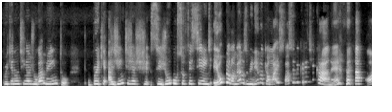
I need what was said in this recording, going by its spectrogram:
Porque não tinha julgamento. Porque a gente já se julga o suficiente. Eu, pelo menos, o menino que eu mais faço é me criticar, né? Ó!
